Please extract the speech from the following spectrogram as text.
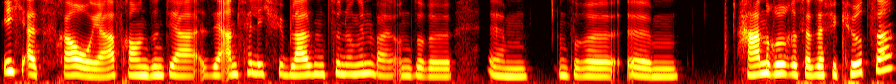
ich als Frau, ja, Frauen sind ja sehr anfällig für Blasenentzündungen, weil unsere ähm, unsere ähm, Harnröhre ist ja sehr viel kürzer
